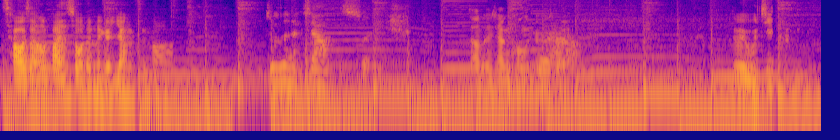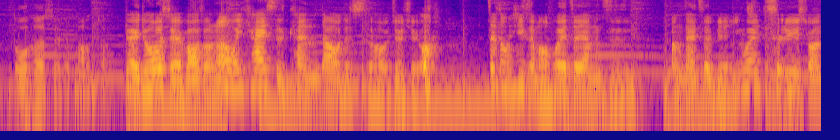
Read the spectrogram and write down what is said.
超商贩售的那个样子吗？就是很像水，长得很像矿泉水啊，，对，我记得多喝水的包装。对多喝水的包装。然后我一开始看到的时候就觉得，哦，这东西怎么会这样子放在这边？因为次氯酸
